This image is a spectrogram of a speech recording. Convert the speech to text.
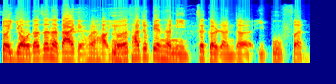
对，有的真的大一点会好，有的他就变成你这个人的一部分。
